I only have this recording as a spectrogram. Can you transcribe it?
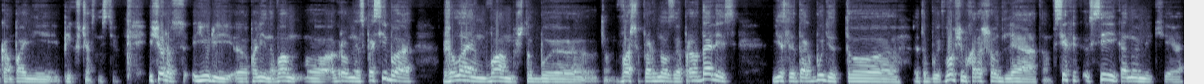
компании ПИК в частности. Еще раз, Юрий, э, Полина, вам э, огромное спасибо. Желаем вам, чтобы там, ваши прогнозы оправдались. Если так будет, то это будет, в общем, хорошо для там, всех, всей экономики,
